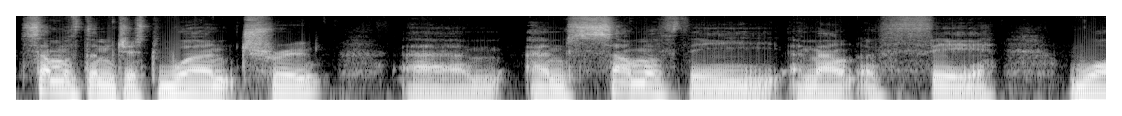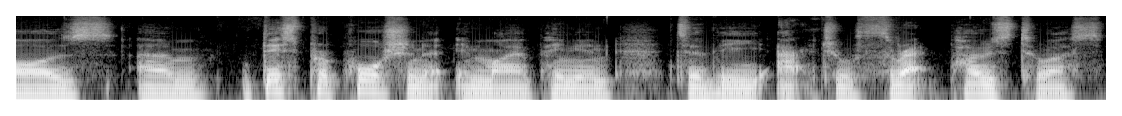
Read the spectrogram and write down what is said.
Some of them just weren't true. Um, and some of the amount of fear was um, disproportionate, in my opinion, to the actual threat posed to us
